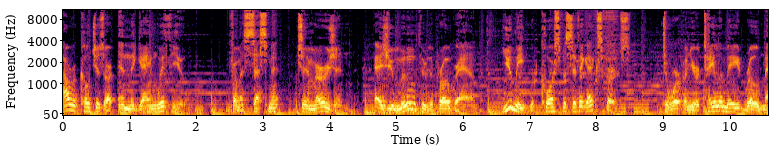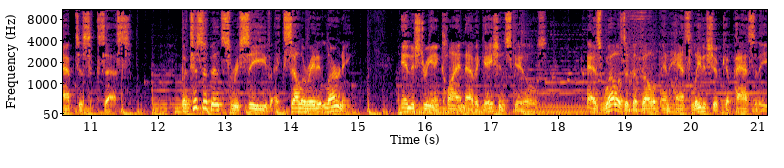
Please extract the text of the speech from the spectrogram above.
Our coaches are in the game with you, from assessment to immersion. As you move through the program, you meet with course specific experts to work on your tailor made roadmap to success. Participants receive accelerated learning, industry and client navigation skills, as well as to develop enhanced leadership capacity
